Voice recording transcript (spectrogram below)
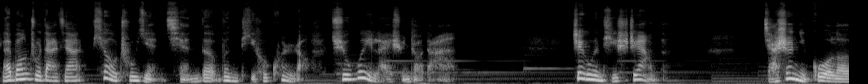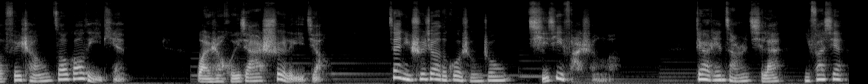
来帮助大家跳出眼前的问题和困扰，去未来寻找答案。这个问题是这样的：假设你过了非常糟糕的一天，晚上回家睡了一觉，在你睡觉的过程中，奇迹发生了。第二天早上起来，你发现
